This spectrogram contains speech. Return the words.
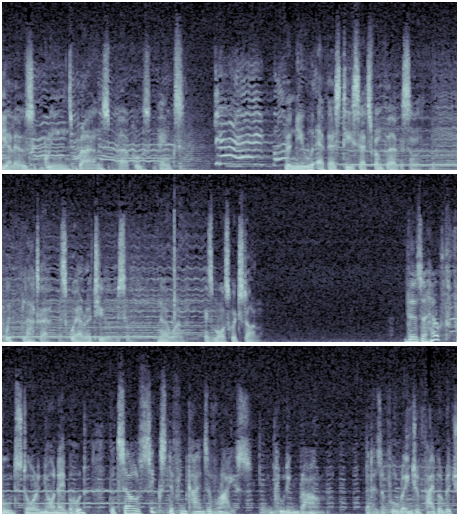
yellows, greens, browns, purples, pinks. The new FST sets from Ferguson. With flatter, squarer tubes. No one is more switched on. There's a health food store in your neighborhood that sells six different kinds of rice, including brown, that has a full range of fiber-rich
